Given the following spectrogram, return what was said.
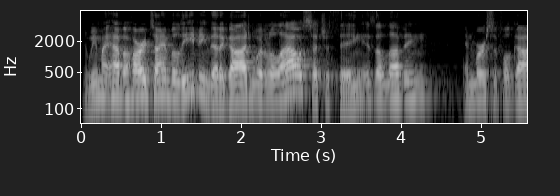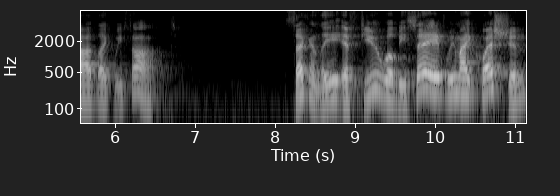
And we might have a hard time believing that a God who would allow such a thing is a loving and merciful God like we thought. Secondly, if few will be saved, we might question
